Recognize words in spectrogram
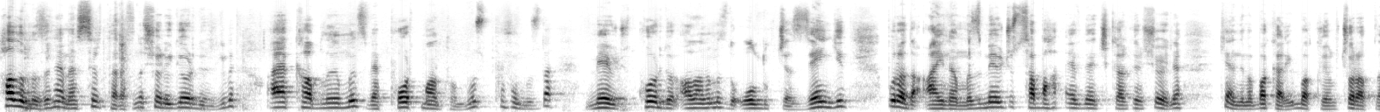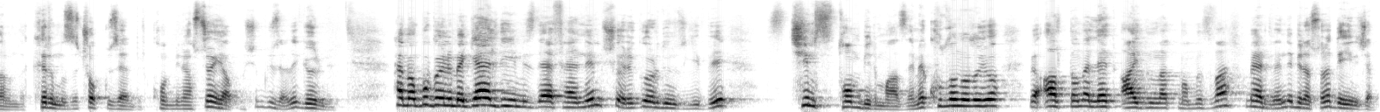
Halımızın hemen sırt tarafında şöyle gördüğünüz gibi ayakkabılığımız ve portmantomuz, pufumuz da mevcut. Koridor alanımız da oldukça zengin. Burada aynamız mevcut. Sabah evden çıkarken şöyle kendime bakar gibi bakıyorum çoraplarımda. Kırmızı çok güzel bir kombinasyon yapmışım. Güzel de görünüyor. Hemen bu bölüme geldiğimizde efendim şöyle gördüğünüz gibi Chimstone bir malzeme kullanılıyor ve alttan da led aydınlatmamız var. Merdivende biraz sonra değineceğim.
